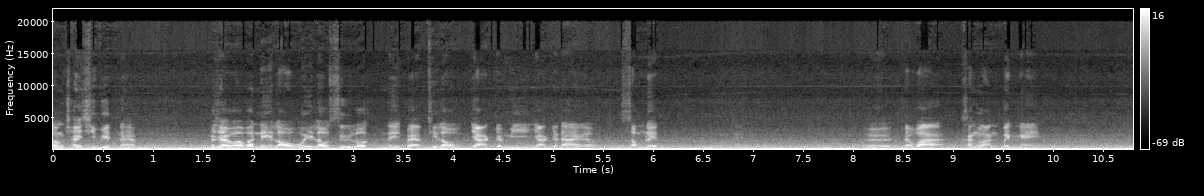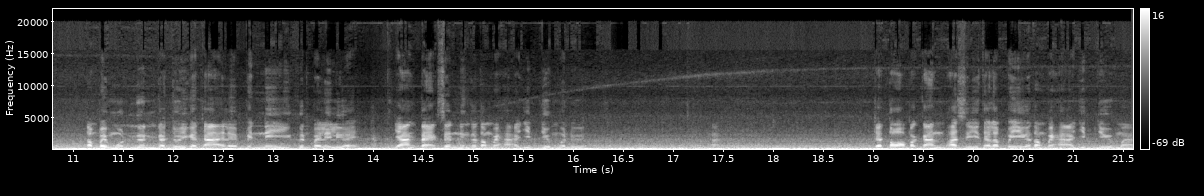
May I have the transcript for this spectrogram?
ต้องใช้ชีวิตนะครับ ไม่ใช่ว่าวันนี้เราเฮ้ยเราซื้อรถในแบบที่เราอยากจะมีอยากจะได้แล้วสำเร็จเออแต่ว่าข้างหลังเป็นไง ต้องไปหมุนเงินกระจุยกระจายเลยเป็นหนี้ขึ้นไปเรื่อยๆยางแตกเส้นหนึ่งก็ต้องไปหาหยิบยืมคนอื่น จะต่อประกันภาษีแต่ละปีก็ต้องไปหาหยิบยืมมา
